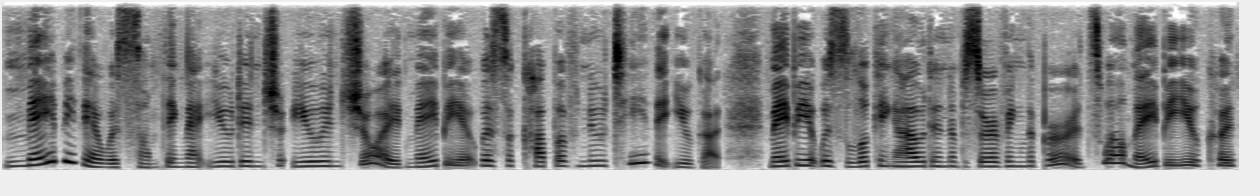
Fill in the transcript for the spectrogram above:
Maybe there was something that you'd enjo- you enjoyed. Maybe it was a cup of new tea that you got. Maybe it was looking out and observing the birds. Well, maybe you could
